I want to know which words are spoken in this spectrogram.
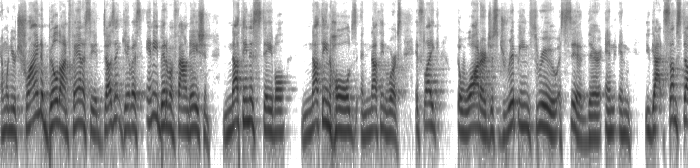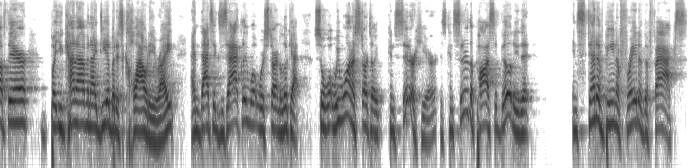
And when you're trying to build on fantasy, it doesn't give us any bit of a foundation. Nothing is stable, nothing holds, and nothing works. It's like the water just dripping through a sieve there. And, and you got some stuff there, but you kind of have an idea, but it's cloudy, right? And that's exactly what we're starting to look at. So, what we want to start to consider here is consider the possibility that instead of being afraid of the facts,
